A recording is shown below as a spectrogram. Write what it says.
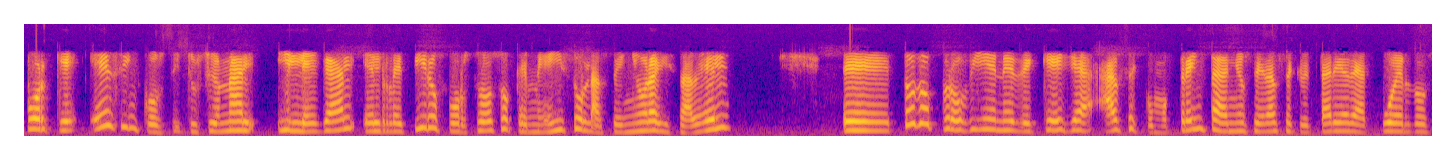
porque es inconstitucional, ilegal el retiro forzoso que me hizo la señora Isabel. Eh, todo proviene de que ella hace como 30 años era secretaria de acuerdos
